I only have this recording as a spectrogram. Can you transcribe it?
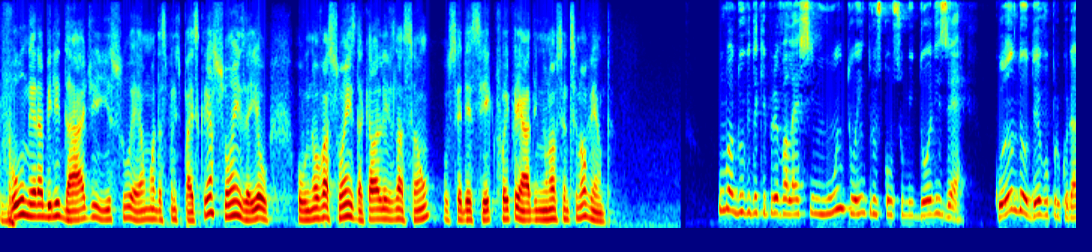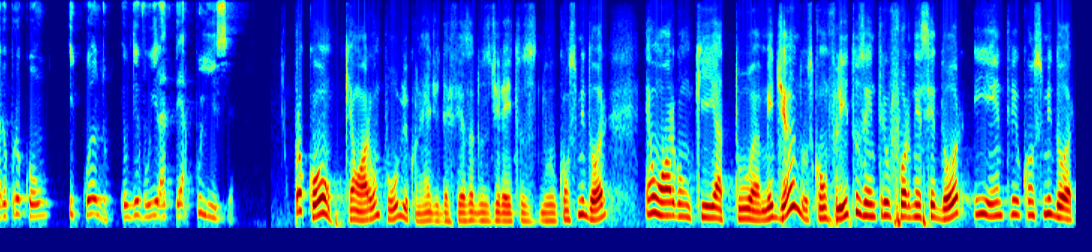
vulnerabilidade e isso é uma das principais criações aí ou, ou inovações daquela legislação, o CDC que foi criado em 1990. Uma dúvida que prevalece muito entre os consumidores é: quando eu devo procurar o Procon e quando eu devo ir até a polícia? Procon, que é um órgão público né, de defesa dos direitos do consumidor, é um órgão que atua mediando os conflitos entre o fornecedor e entre o consumidor.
